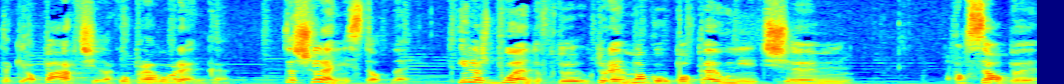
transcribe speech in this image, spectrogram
takie oparcie, taką prawą rękę. To jest szalenie istotne. Ilość błędów, które, które mogą popełnić osoby,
